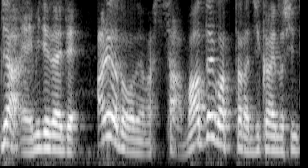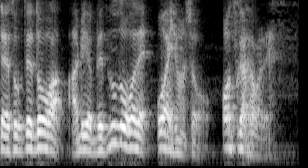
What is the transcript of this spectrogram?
じゃあ、えー、見ていただいてありがとうございました。またよかったら次回の身体測定動画、あるいは別の動画でお会いしましょう。お疲れ様です。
